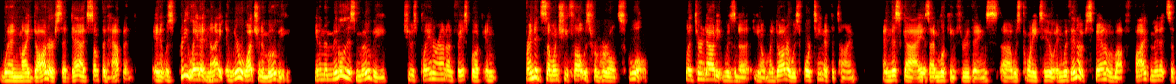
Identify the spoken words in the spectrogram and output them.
when my daughter said, "Dad, something happened." and it was pretty late at mm-hmm. night and we were watching a movie and in the middle of this movie she was playing around on facebook and friended someone she thought was from her old school well it turned out it was uh, you know my daughter was 14 at the time and this guy as i'm looking through things uh, was 22 and within a span of about five minutes of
